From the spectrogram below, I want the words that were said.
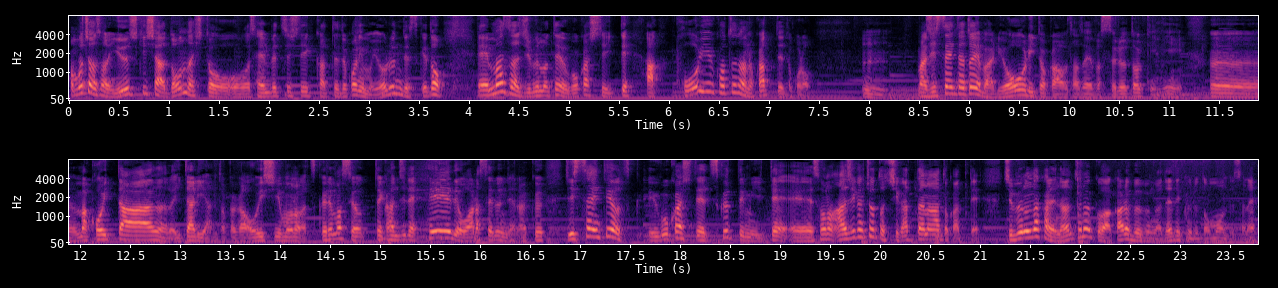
を、もちろんその有識者はどんな人を選別していくかっていうところにもよるんですけど、えー、まずは自分の手を動かしていって、あ、こういうことなのかっていうところ。うん。まあ実際に例えば料理とかを例えばするときに、うん、まあこういったなイタリアンとかが美味しいものが作れますよって感じで、へーで終わらせるんじゃなく、実際に手を動かして作ってみて、えー、その味がちょっと違ったなとかって、自分の中でなんとなくわかる部分が出てくると思うんですよね。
